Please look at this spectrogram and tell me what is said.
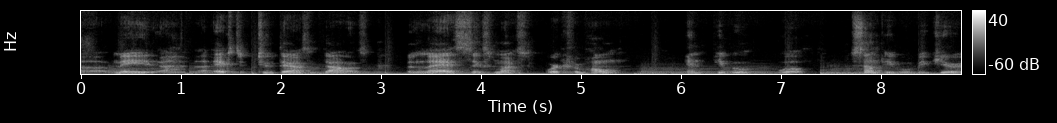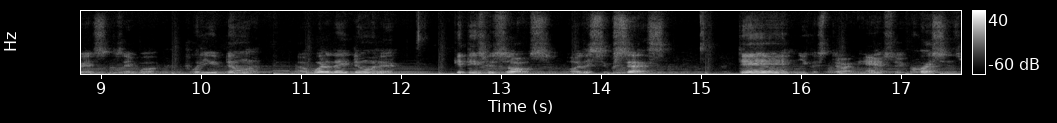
uh, made an extra two thousand dollars for the last six months, work from home, and people will, some people will be curious and say, well, what are you doing? Uh, what are they doing to get these results or this success? Then you can start answering questions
